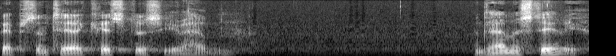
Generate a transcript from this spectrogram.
representerer Kristus i verden. Men det er mysteriet.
